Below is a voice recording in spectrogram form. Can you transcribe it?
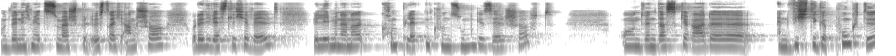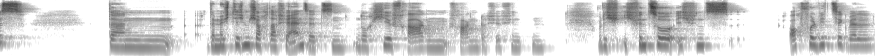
Und wenn ich mir jetzt zum Beispiel Österreich anschaue oder die westliche Welt, wir leben in einer kompletten Konsumgesellschaft. Und wenn das gerade ein wichtiger Punkt ist, dann, dann möchte ich mich auch dafür einsetzen und auch hier Fragen, Fragen dafür finden. Und ich, ich finde so, es auch voll witzig, weil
